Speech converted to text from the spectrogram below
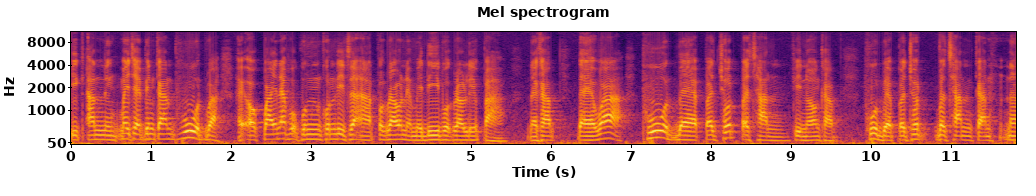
อีกอันหนึ่งไม่ใช่เป็นการพูดว่า ให้ออกไปนะพวกคุณคนที่สะอาดพวกเราเนี่ยไม่ดีพวกเราเลวเปล่านะครับ แต่ว่าพูดแบบประชดประชันพี่น้องครับ พูดแบบประชดประชันกันนะ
